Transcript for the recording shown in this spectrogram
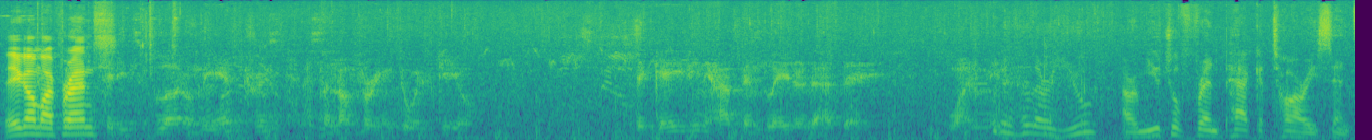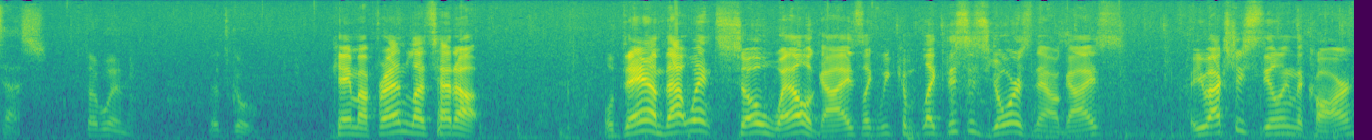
There you go, my friends. planted its blood on the entrance as an offering to El Tío. The cave-in happened later that day. One Who the hell are you? Our mutual friend Pac Katari sent us. Está bueno. Let's go. Okay, my friend, let's head up. Well, damn, that went so well, guys. Like, we com like, this is yours now, guys. Are you actually stealing the car?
